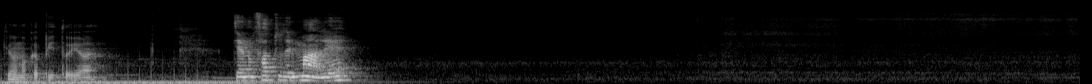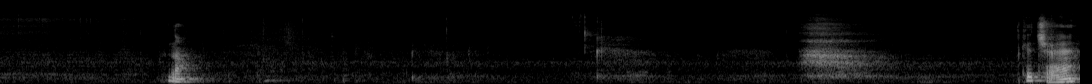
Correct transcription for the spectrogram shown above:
Che non ho capito io, eh. Ti hanno fatto del male? No. Che c'è?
